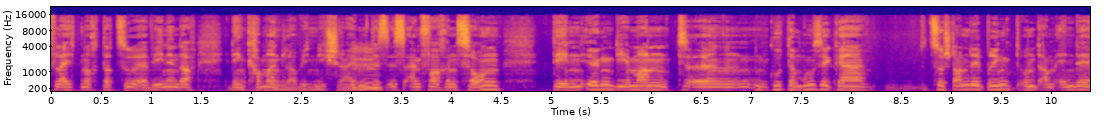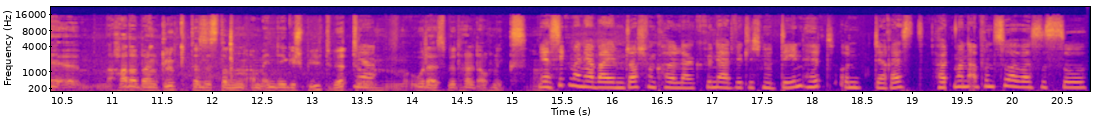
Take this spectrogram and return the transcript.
vielleicht noch dazu erwähnen darf. Den kann man, glaube ich, nicht schreiben. Mhm. Das ist einfach ein Song, den irgendjemand, äh, ein guter Musiker zustande bringt und am Ende äh, hat er dann Glück, dass es dann am Ende gespielt wird ja. oder es wird halt auch nichts. Ja, das sieht man ja bei dem Josh von Color Grün, der hat wirklich nur den Hit und der Rest hört man ab und zu, aber es ist so,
